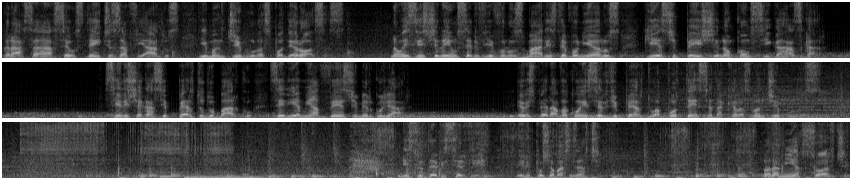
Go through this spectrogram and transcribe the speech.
Graças a seus dentes afiados e mandíbulas poderosas. Não existe nenhum ser vivo nos mares devonianos que este peixe não consiga rasgar. Se ele chegasse perto do barco, seria minha vez de mergulhar. Eu esperava conhecer de perto a potência daquelas mandíbulas. Isso deve servir. Ele puxa bastante. Para minha sorte,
